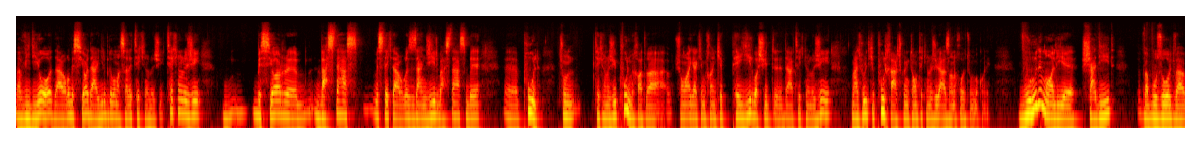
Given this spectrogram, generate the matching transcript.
و ویدیو در واقع بسیار درگیر بوده با مسئله تکنولوژی. تکنولوژی بسیار بسته هست مثل یک در واقع زنجیر بسته هست به پول. چون تکنولوژی پول می‌خواد و شما اگر که می‌خواین که پیگیر باشید در تکنولوژی مجبورید که پول خرج کنید تا اون تکنولوژی رو از آن خودتون بکنید. ورود مالی شدید و بزرگ و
